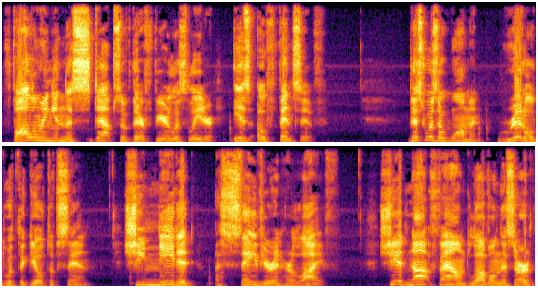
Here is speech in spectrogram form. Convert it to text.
following in the steps of their fearless leader, is offensive. This was a woman riddled with the guilt of sin. She needed a Savior in her life. She had not found love on this earth,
